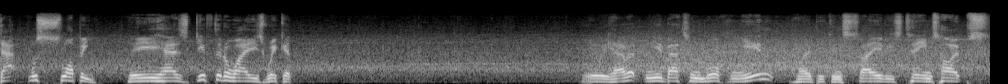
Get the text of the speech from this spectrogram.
That was sloppy. He has gifted away his wicket. Here we have it. New batsman walking in. Hope he can save his team's hopes.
